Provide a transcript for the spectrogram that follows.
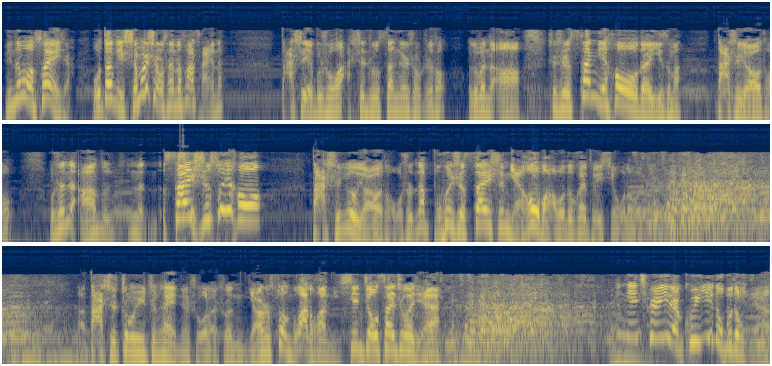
您能帮我算一下，我到底什么时候才能发财呢？大师也不说话，伸出三根手指头，我就问他啊，这是三年后的意思吗？大师摇摇头。我说那啊，那三十岁后？大师又摇摇头。我说那不会是三十年后吧？我都快退休了，我这。啊！大师终于睁开眼睛说了：“说你要是算卦的话，你先交三十块钱。那年轻人一点规矩都不懂呀。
